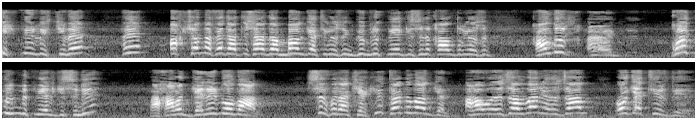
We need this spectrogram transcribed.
İşbirlikçiler. He? Akşama kadar dışarıdan mal getiriyorsun, gümrük vergisini kaldırıyorsun. Kaldır, e, koy gümrük vergisini. Bakalım gelir mi o mal? Sıfıra çekiyor, tabii mal gelir. Aha o Özal var ya Özal, o getirdi.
